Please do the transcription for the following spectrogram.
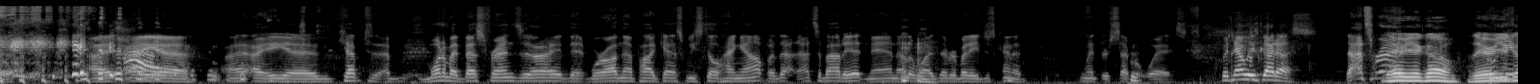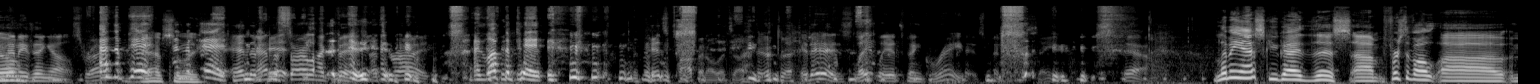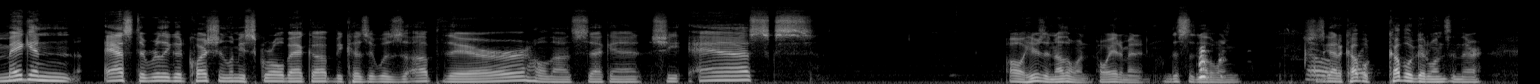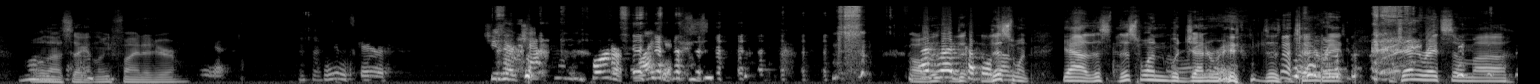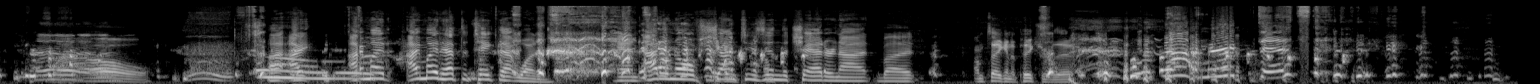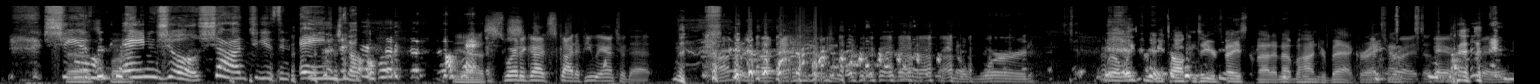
i i, uh, I, I uh, kept uh, one of my best friends and i that were on that podcast we still hang out but that, that's about it man otherwise everybody just kind of went their separate ways But now he's got us. That's right There you go. There Who you needs go. anything else right And the pit. Absolutely. And the pit. And the and the pit. Sarlacc pit. That's right. I love the pit. The pit's popping all the time. It is. Lately, it's been great. It's been insane. Yeah. Let me ask you guys this. Um, first of all, uh, Megan asked a really good question. Let me scroll back up because it was up there. Hold on a second. She asks. Oh, here's another one. Oh, wait a minute. This is another one. She's Oh, got a couple boy. couple of good ones in there. Hold on a second. Let me find it here. I'm getting scared. she's our chat reporter I like it Oh, I've thi- read a thi- couple of this them. one, yeah, this this one would generate just generate generate some. Uh, Oh. I, I I might I might have to take that one, and I don't know if Shanti's in the chat or not, but I'm taking a picture of that. Stop, nerd. She That's is an fine. angel. She is an angel. I yes, swear to God, Scott, if you answer that, In a word. Well, at least you'll be talking to your face about it, not behind your back, right? That's right. fair, fair.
